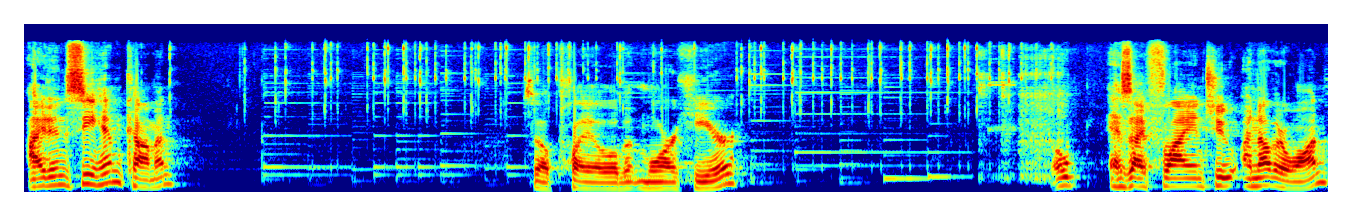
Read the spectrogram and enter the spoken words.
I didn't see him coming. So play a little bit more here. As I fly into another one.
